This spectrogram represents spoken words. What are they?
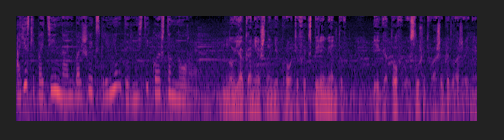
А если пойти на небольшой эксперимент и внести кое-что новое? Ну, я, конечно, не против экспериментов и готов выслушать ваши предложения.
